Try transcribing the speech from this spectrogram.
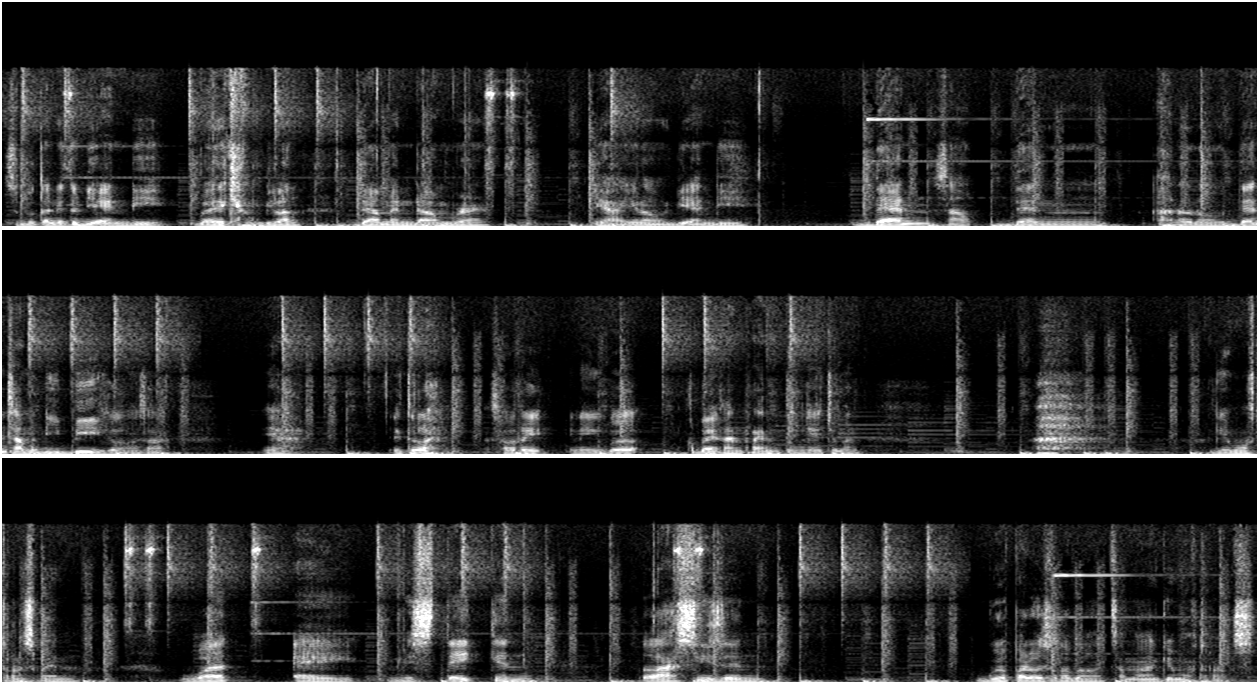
sebutan itu di Andy. Banyak yang bilang Dumb and Dumber. Ya yeah, you know di Andy. Dan dan I don't know dan sama DB kalau nggak salah ya itulah. Sorry ini gue kebanyakan ranting ya cuman Game of Thrones man. What a mistaken last season. Gue padahal suka banget sama Game of Thrones.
